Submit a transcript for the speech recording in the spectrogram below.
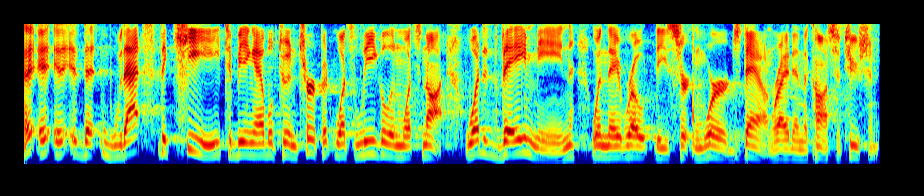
it, it, that, that's the key to being able to interpret what's legal and what's not. What did they mean when they wrote these certain words down, right, in the Constitution?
